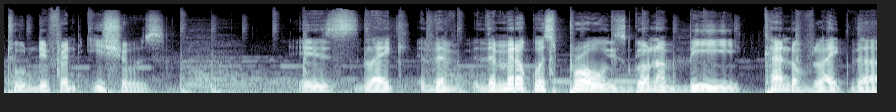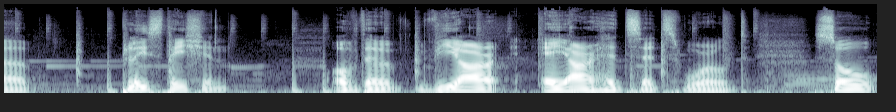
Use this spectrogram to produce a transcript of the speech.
two different issues is like the the metaquest pro is gonna be kind of like the playstation of the vr ar headsets world so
